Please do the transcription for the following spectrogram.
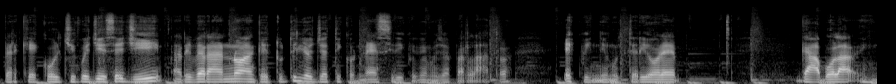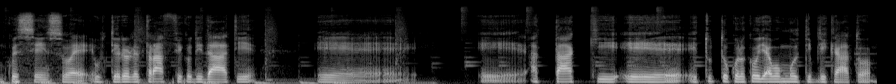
perché col 5G e 6G arriveranno anche tutti gli oggetti connessi di cui abbiamo già parlato e quindi un ulteriore gabola in quel senso è ulteriore traffico di dati e, e attacchi e, e, tutto quello che vogliamo moltiplicato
